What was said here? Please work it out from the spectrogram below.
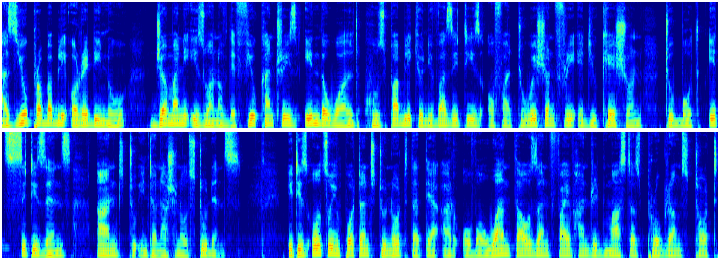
As you probably already know, Germany is one of the few countries in the world whose public universities offer tuition free education to both its citizens and to international students. It is also important to note that there are over 1,500 master's programs taught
